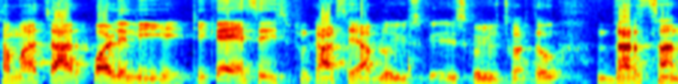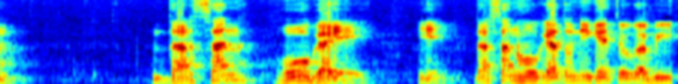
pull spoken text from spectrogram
समाचार पढ़ लिए ठीक है? ऐसे इस प्रकार से आप लोग इसको, इसको यूज़ करते हो। दर्शन। दर्शन हो गए। ये, दर्शन हो गया तो नहीं कहते हो कभी?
